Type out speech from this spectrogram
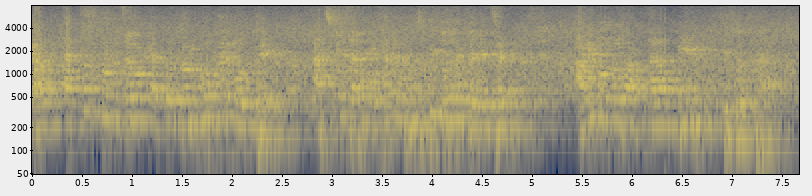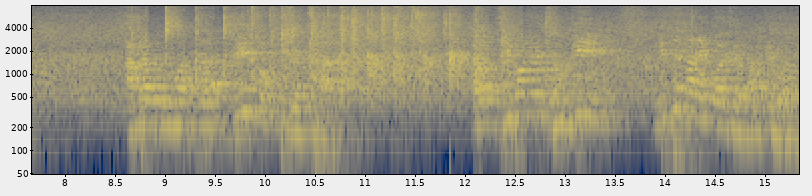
কারণ এত দুর্যোগ, এত দুর্ভোগের মধ্যে আজকে যারা এখানে উপস্থিত হতে পেরেছেন, আমি বলব আপনারা বীর মুক্তিযোদ্ধা। আমরা বলব আপনারা বীর মুক্তিযোদ্ধা। কারণ জীবনের ঝুঁকি নিতে পারে কয়জন, আমাকে বলে।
